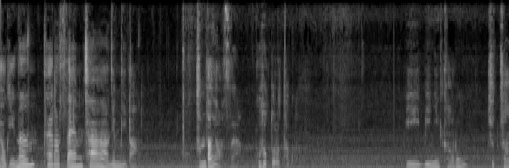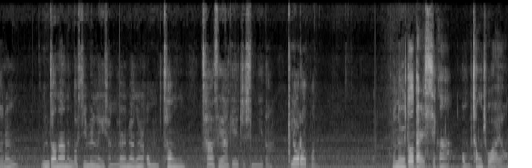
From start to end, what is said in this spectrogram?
여기는 테라쌤 차 안입니다. 분당에 왔어요. 고속도로 타고. 이 미니카로 주차랑 운전하는 거 시뮬레이션 설명을 엄청 자세하게 해주십니다. 여러 번. 오늘도 날씨가 엄청 좋아요.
